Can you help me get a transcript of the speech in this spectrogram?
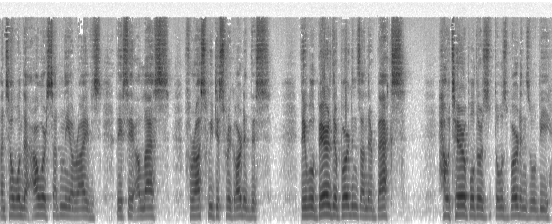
until when the hour suddenly arrives. They say, Alas, for us we disregarded this. They will bear their burdens on their backs. How terrible those, those burdens will be.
